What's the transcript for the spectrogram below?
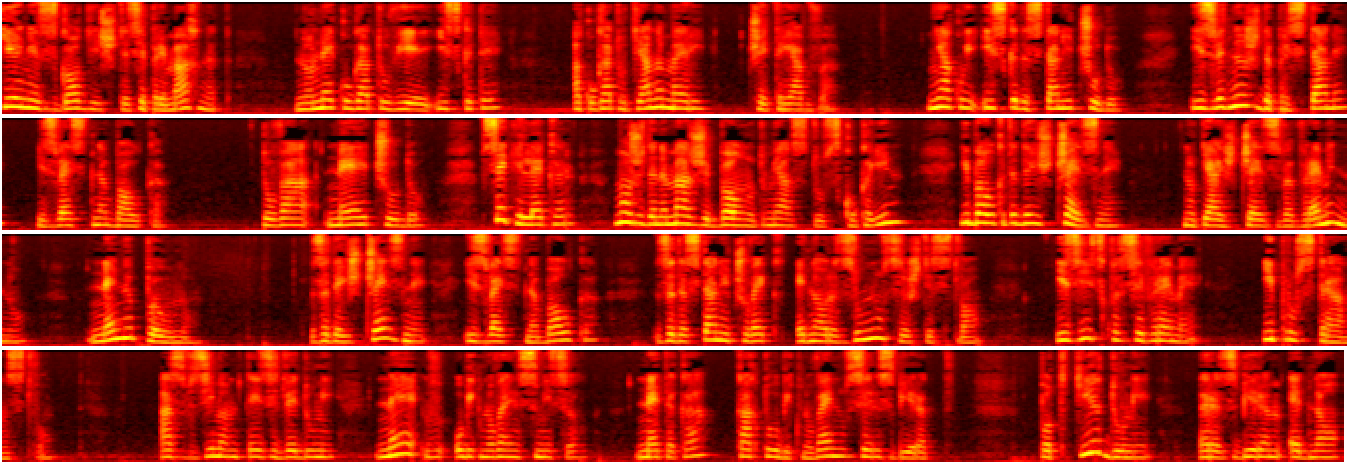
тия незгоди ще се премахнат, но не когато вие искате, а когато тя намери, че трябва. Някой иска да стане чудо, изведнъж да престане известна болка. Това не е чудо. Всеки лекар може да намаже болното място с кокаин и болката да изчезне, но тя изчезва временно, не напълно. За да изчезне известна болка, за да стане човек едно разумно същество, изисква се време и пространство. Аз взимам тези две думи не в обикновен смисъл, не така, както обикновено се разбират. Под тия думи разбирам едно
